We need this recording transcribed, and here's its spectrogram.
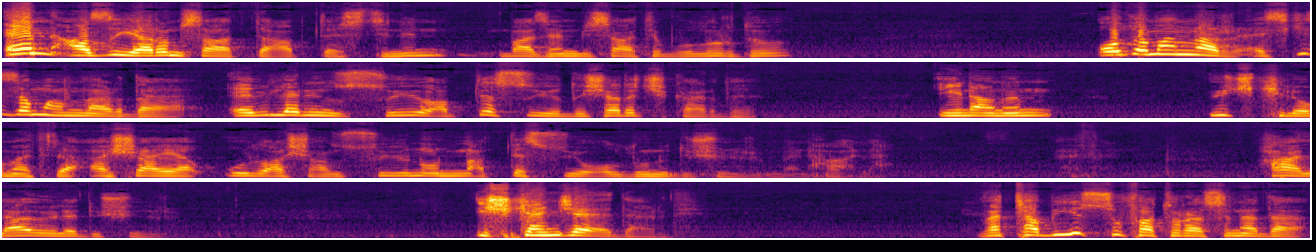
En azı yarım saatte abdestinin, bazen bir saati bulurdu. O zamanlar, eski zamanlarda evlerin suyu, abdest suyu dışarı çıkardı. İnanın 3 kilometre aşağıya ulaşan suyun onun abdest suyu olduğunu düşünürüm hala. Efendim. Hala öyle düşünürüm. İşkence ederdi. Ve tabii su faturasına da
